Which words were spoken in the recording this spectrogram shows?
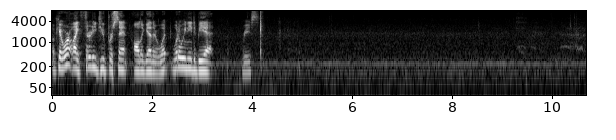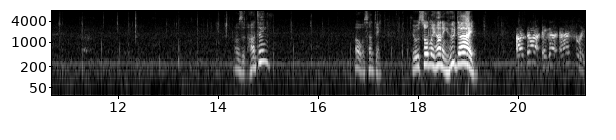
Okay, we're at like 32% altogether. What what do we need to be at, Reese? Oh, was it hunting? Oh, it was hunting. It was totally hunting. Who died? I got, it got Ashley.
